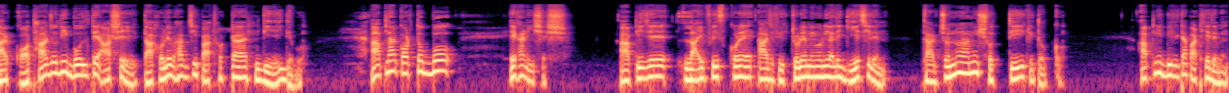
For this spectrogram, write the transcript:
আর কথা যদি বলতে আসে তাহলে ভাবছি পাথরটা দিয়েই দেব। আপনার কর্তব্য এখানেই শেষ। আপনি যে লাইফ রিস্ক করে আজ ভিক্টোরিয়া মেমোরিয়ালে গিয়েছিলেন তার জন্য আমি সত্যিই কৃতজ্ঞ। আপনি বিলটা পাঠিয়ে দেবেন।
